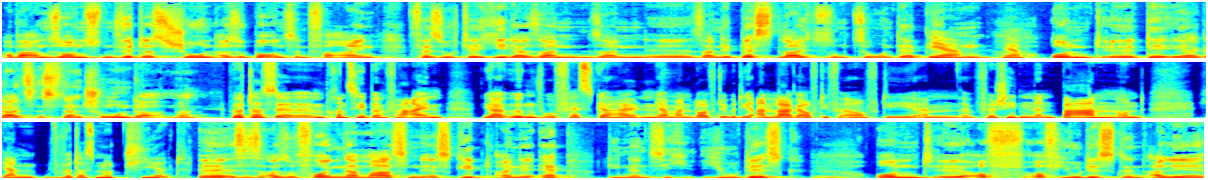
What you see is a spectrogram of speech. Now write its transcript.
Aber ansonsten wird das schon, also bei uns im Verein versucht ja jeder sein, sein, äh, seine Bestleistung zu unterbieten. Ja, ja. Und äh, der Ehrgeiz ist dann schon da. Ne? Wird das äh, im Prinzip im Verein ja irgendwo festgehalten? Ja, man läuft über die Anlage auf die, auf die ähm, verschiedenen Bahnen und ja, wird das notiert? Äh, es ist also folgendermaßen, es gibt eine App, die nennt sich UDisc. Und äh, auf, auf UDisc sind alle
